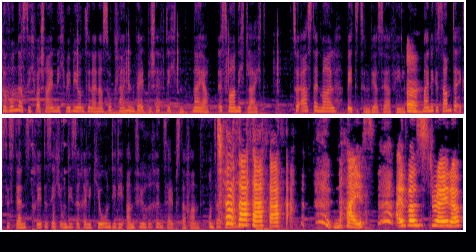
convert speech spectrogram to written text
Du wunderst dich wahrscheinlich, wie wir uns in einer so kleinen Welt beschäftigten. Naja, es war nicht leicht. Zuerst einmal beteten wir sehr viel. Uh. Meine gesamte Existenz drehte sich um diese Religion, die die Anführerin selbst erfand. Unser Glauben nice. Einfach straight up.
